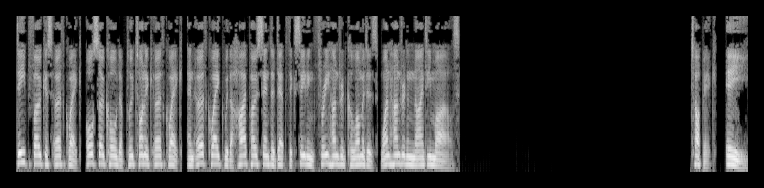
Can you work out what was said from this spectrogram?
Deep focus earthquake, also called a plutonic earthquake, an earthquake with a hypocenter depth exceeding 300 km 190 miles. Topic E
